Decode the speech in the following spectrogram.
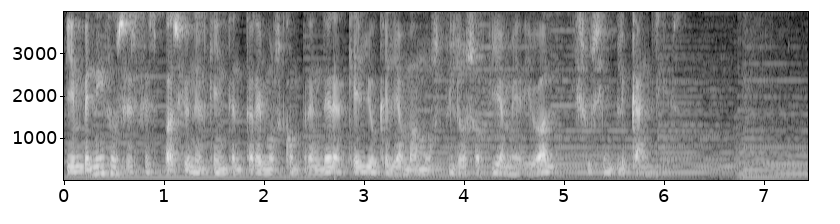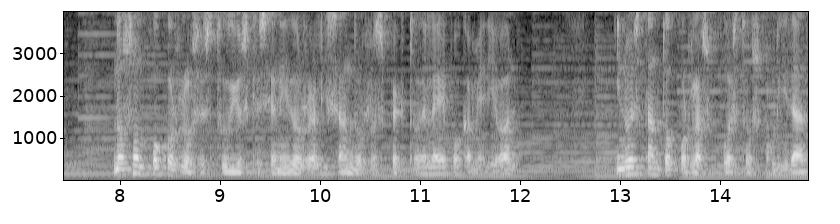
Bienvenidos a este espacio en el que intentaremos comprender aquello que llamamos filosofía medieval y sus implicancias. No son pocos los estudios que se han ido realizando respecto de la época medieval, y no es tanto por la supuesta oscuridad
